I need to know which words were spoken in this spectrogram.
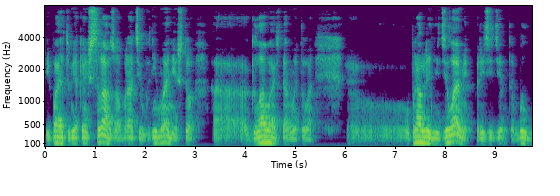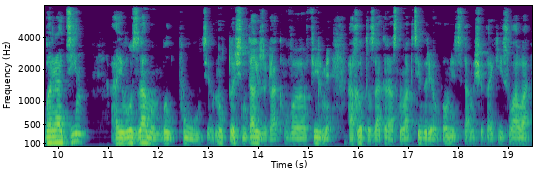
и поэтому я, конечно, сразу обратил внимание, что э, главарь там этого э, управления делами президента был Бородин, а его замом был Путин. Ну, точно так же, как в фильме «Охота за красным октябрем». Помните, там еще такие слова а,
